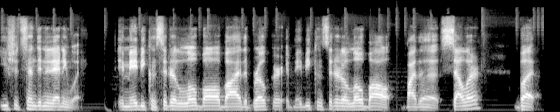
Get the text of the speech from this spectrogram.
you should send in it anyway. It may be considered a low ball by the broker. It may be considered a low ball by the seller. But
